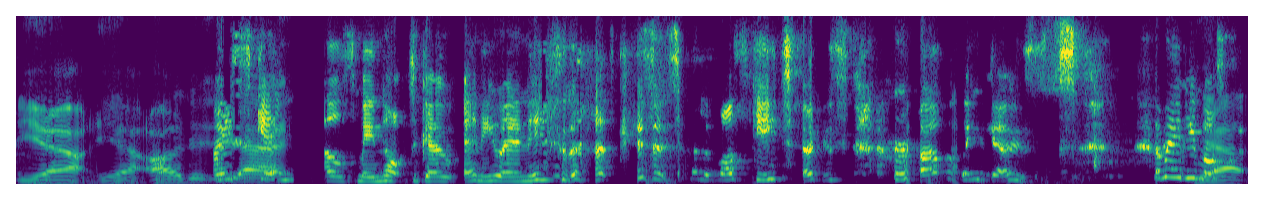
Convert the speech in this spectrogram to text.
yeah, yeah. Th- My yeah. skin tells me not to go anywhere near that because it's full of mosquitoes rather than ghosts. and maybe Yeah.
